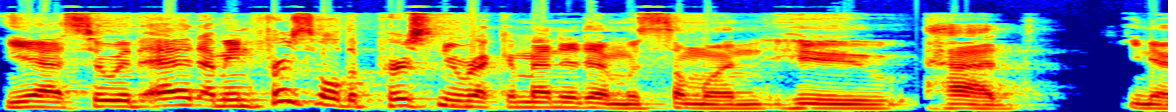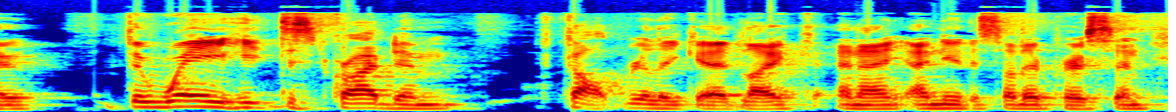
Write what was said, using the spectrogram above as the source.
Yeah. So with Ed, I mean, first of all, the person who recommended him was someone who had, you know, the way he described him felt really good. Like, and I, I knew this other person.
